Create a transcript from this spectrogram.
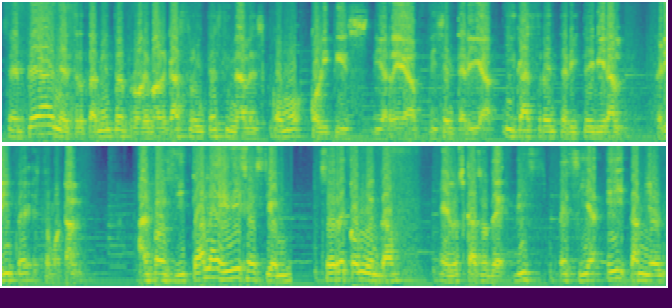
Se emplea en el tratamiento de problemas gastrointestinales como colitis, diarrea, disentería y gastroenteritis viral, gripe estomacal. Al facilitar la digestión, se recomienda en los casos de dis y también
